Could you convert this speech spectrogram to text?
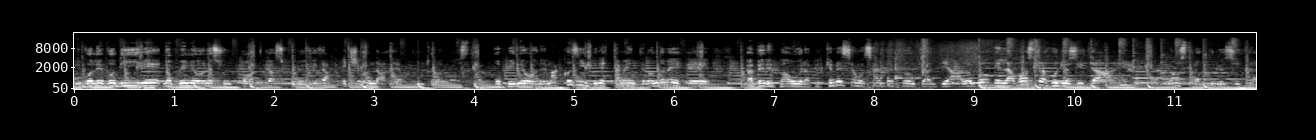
vi volevo dire l'opinione sul podcast curiosità e ci mandate appunto la vostra opinione, ma così direttamente non dovete avere paura perché noi siamo sempre pronti al dialogo e la vostra curiosità è anche la nostra curiosità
